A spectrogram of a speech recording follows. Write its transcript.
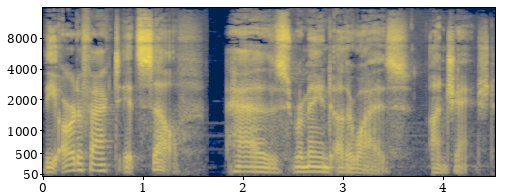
The artifact itself has remained otherwise unchanged.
